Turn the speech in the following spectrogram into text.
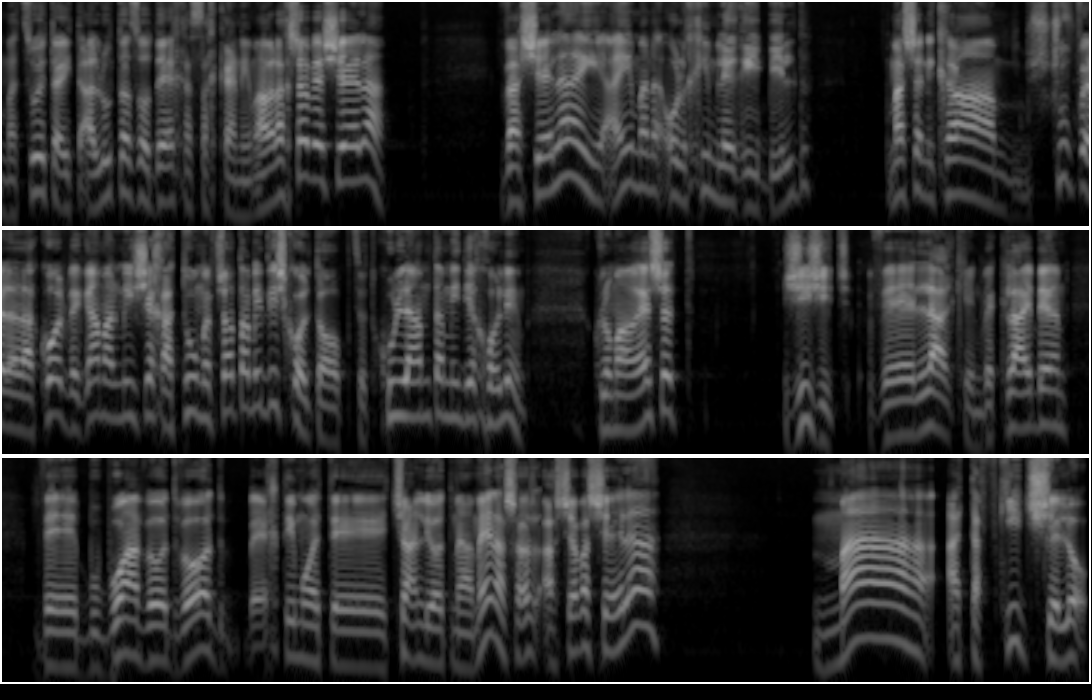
מצאו את ההתעלות הזו דרך השחקנים. אבל עכשיו יש שאלה. והשאלה היא, האם הולכים לריבילד, מה שנקרא שופל על הכל, וגם על מי שחתום, אפשר תמיד לשקול את האופציות, כולם תמיד יכולים. כלומר, יש את ז'יז'יץ' ולארקין וקלייברן ובובואה ועוד ועוד, החתימו את אה, צ'אן להיות מאמן. עכשיו, השאלה, מה התפקיד שלו,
